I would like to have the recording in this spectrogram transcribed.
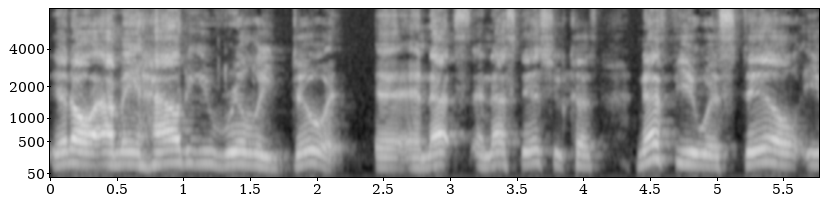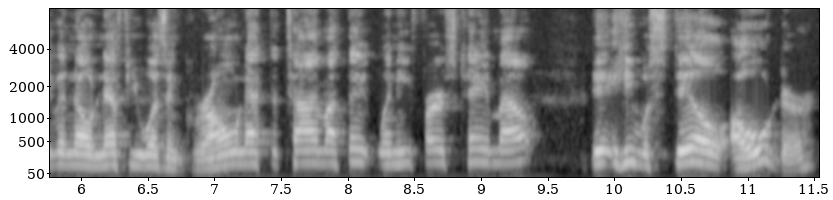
You know, I mean, how do you really do it? And that's and that's the issue because nephew is still, even though nephew wasn't grown at the time, I think when he first came out, it, he was still older.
